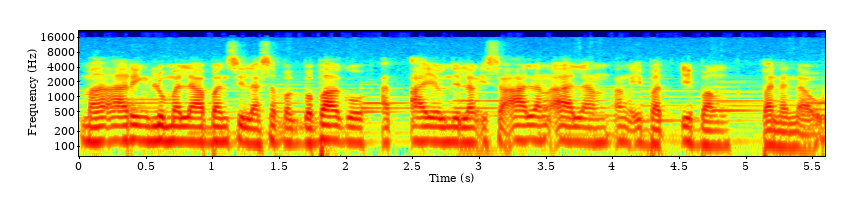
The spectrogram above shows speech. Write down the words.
Maaaring lumalaban sila sa pagbabago at ayaw nilang isaalang-alang ang iba't ibang pananaw.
